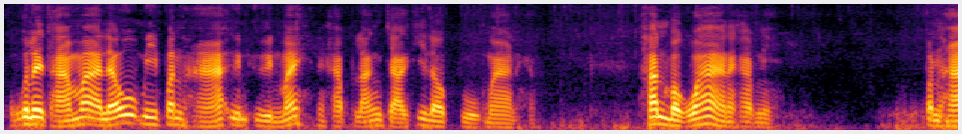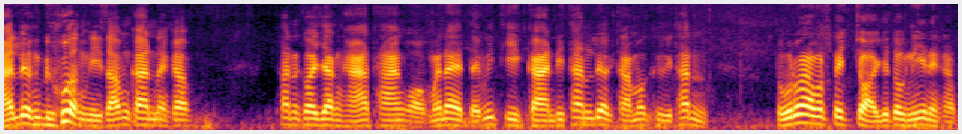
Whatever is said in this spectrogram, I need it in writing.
ผมก็เลยถามว่าแล้วมีปัญหาอื่นๆไหมนะครับ หลังจากที่เราปลูกมานะครับ ท่านบอกว่านะครับนี่ปัญหาเรื่องด้วงนี่สำคัญนะครับ ท่านก็ยังหาทางออกไม่ได้แต่วิธีการที่ท่านเลือกทำก็คือท่าน สมมติว่ามันไปเจาะอยู่ตรงนี้นะครับ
